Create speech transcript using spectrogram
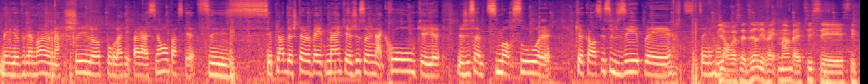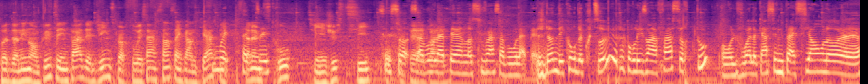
mais il y a vraiment un marché là, pour la réparation parce que c'est, c'est plate de jeter un vêtement qui a juste un accro, qu'il y a, a juste un petit morceau euh, qui a cassé sur le zip. Et, sais, Puis on va se dire, les vêtements, ben, tu sais, c'est- c'est pas donné non plus. Tu sais, une paire de jeans, tu peux retrouver ça à 150$. Oui, ça a un petit trou, tu viens juste ici. C'est ça, ça vaut la peine. là. Souvent, ça vaut la peine. Je donne des cours de couture pour les enfants surtout. On le voit là, quand c'est une passion, là, euh,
